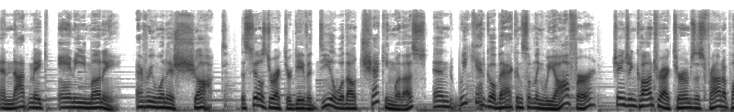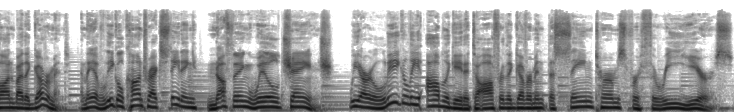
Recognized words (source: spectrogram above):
and not make any money. Everyone is shocked. The sales director gave a deal without checking with us, and we can't go back on something we offer. Changing contract terms is frowned upon by the government, and they have legal contracts stating nothing will change. We are legally obligated to offer the government the same terms for three years.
